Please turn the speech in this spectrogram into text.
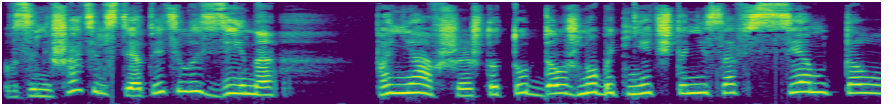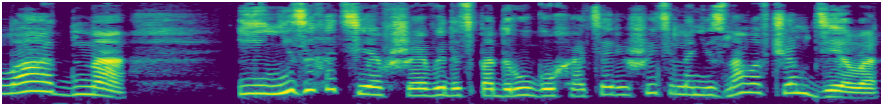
В замешательстве ответила Зина, понявшая, что тут должно быть нечто не совсем-то ладно, и не захотевшая выдать подругу, хотя решительно не знала, в чем дело.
